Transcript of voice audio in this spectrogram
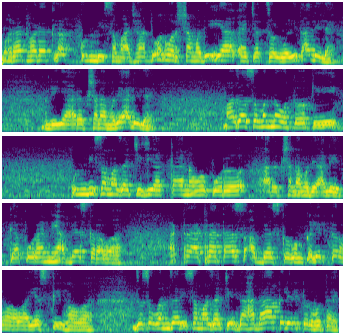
मराठवाड्यातला कुणबी समाज हा दोन वर्षामध्ये या ह्याच्यात चळवळीत आलेला आहे. म्हणजे या आरक्षणामध्ये आलेला आहे. माझं असं म्हणणं होतं की कुणबी समाजाची जी आत्ता नवं पोरं आरक्षणामध्ये आलेत त्या पोरांनी अभ्यास करावा. अठरा अठरा तास अभ्यास करून कलेक्टर व्हावा एस पी व्हावा. जसं वंजारी समाजाचे दहा दहा कलेक्टर होत आहेत.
